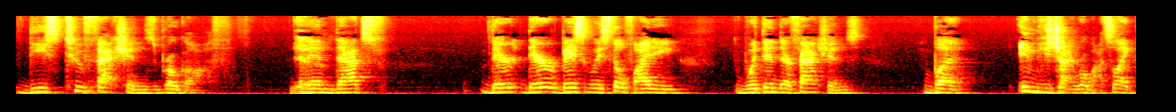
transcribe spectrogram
these two factions broke off, Yeah. and then that's they're they're basically still fighting within their factions, but in these giant robots. Like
